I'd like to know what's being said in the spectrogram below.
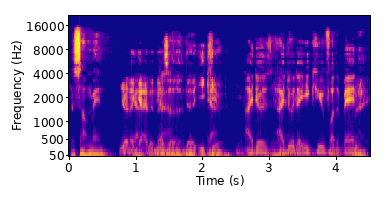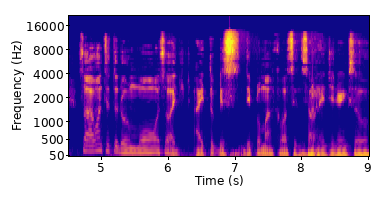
the sound man. Mm-hmm. You're the Yeah. guy that does uh, the EQ. I do I do the EQ for the band. Right. So I wanted to do more. So I I took this diploma course in sound engineering. So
